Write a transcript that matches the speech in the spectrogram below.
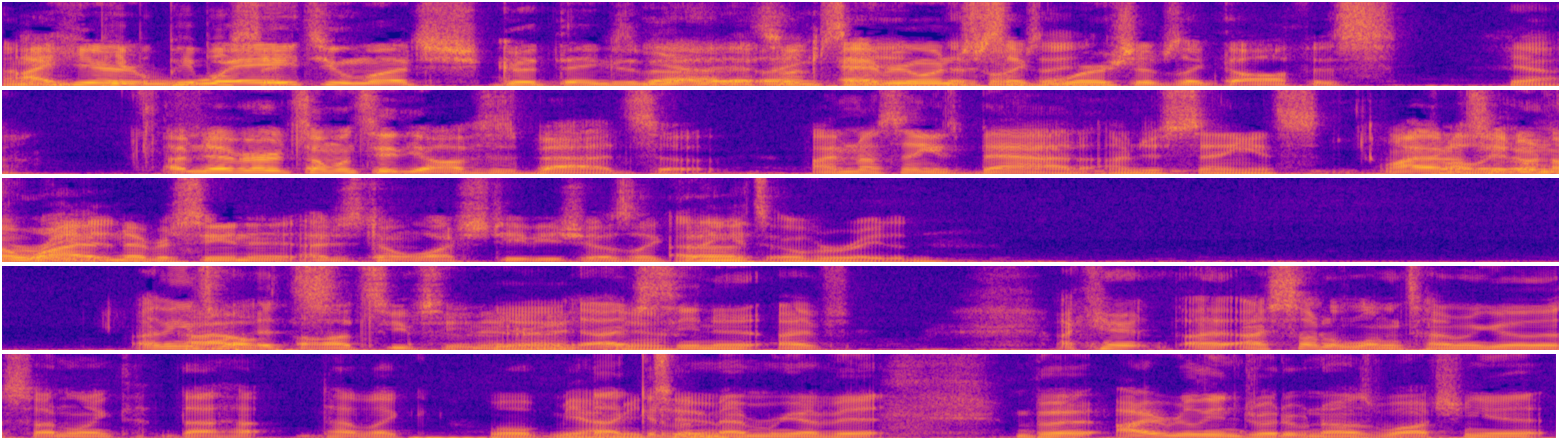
I, mean, hear people- people way say- too much good things about Yeah, it. that's what like I'm saying. everyone That's just what I'm like saying. worships like The Office. Yeah. I've never heard someone say The Office is bad. So I'm not saying it's bad. I'm just saying it's. I honestly Probably don't know why I've overrated. never seen it. I just don't watch TV shows like I that. think it's overrated. I think it's, Kyle, it's thoughts you've seen it. Yeah. right? I've yeah. seen it. I've I can't. I, I saw it a long time ago, though, so I don't like that ha- have like Well, yeah, that me good too. of a memory of it. But I really enjoyed it when I was watching it.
